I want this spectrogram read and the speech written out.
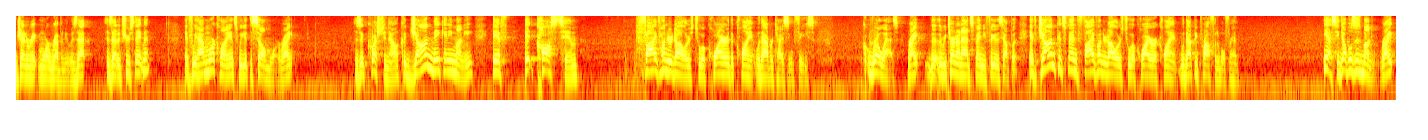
generate more revenue? Is that, is that a true statement? If we have more clients, we get to sell more, right? There's a question now. Could John make any money if it costs him $500 to acquire the client with advertising fees. ROAS, right? The, the, return on ad spend, you figure this out. But if John could spend $500 to acquire a client, would that be profitable for him? Yes, he doubles his money, right?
